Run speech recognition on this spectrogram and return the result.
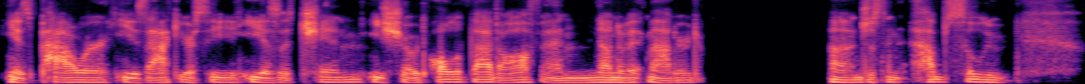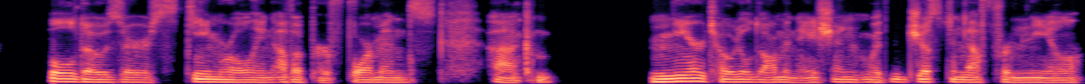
He has power, he has accuracy, he has a chin. He showed all of that off, and none of it mattered. Uh, just an absolute bulldozer steamrolling of a performance, uh, com- near total domination with just enough from Neal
